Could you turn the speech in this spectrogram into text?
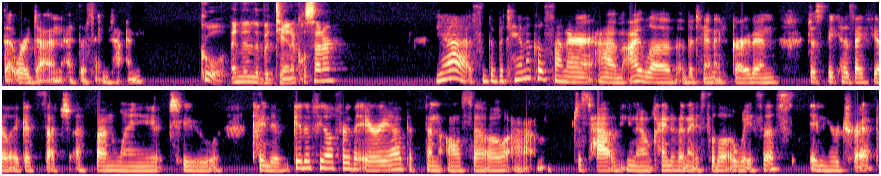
that were done at the same time. Cool. And then the Botanical Center? Yeah, so the Botanical Center, um, I love a botanic garden just because I feel like it's such a fun way to kind of get a feel for the area, but then also um, just have, you know, kind of a nice little oasis in your trip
